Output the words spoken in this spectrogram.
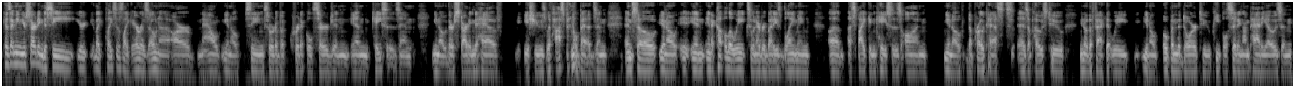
Because I mean, you're starting to see your like places like Arizona are now, you know, seeing sort of a critical surge in in cases, and you know they're starting to have issues with hospital beds. And and so you know in in a couple of weeks when everybody's blaming uh, a spike in cases on you know the protests as opposed to you know the fact that we you know open the door to people sitting on patios and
